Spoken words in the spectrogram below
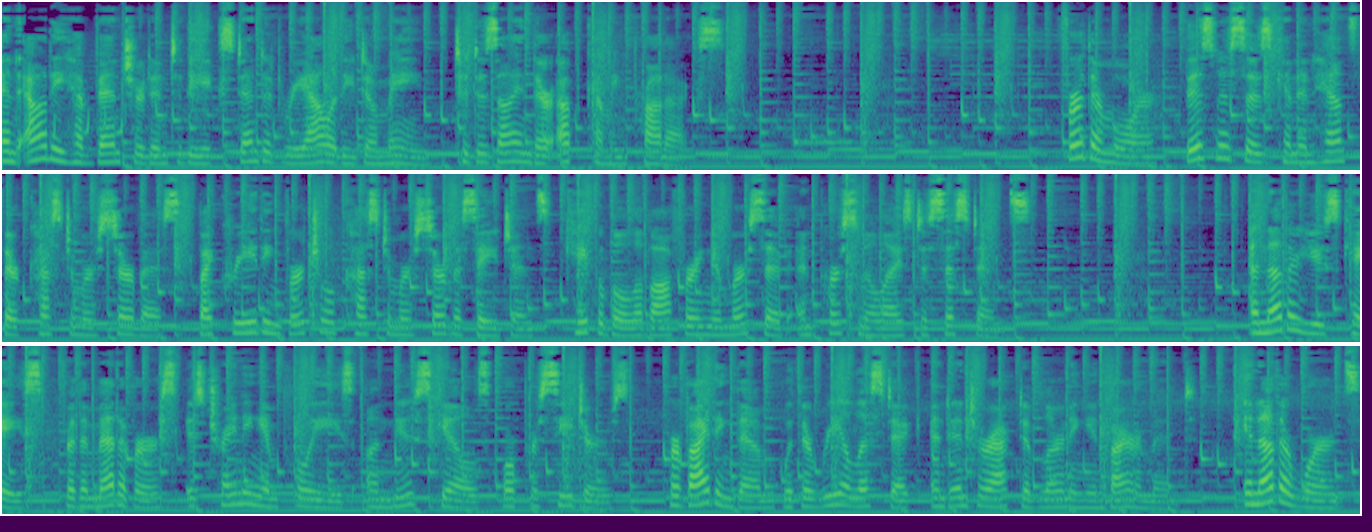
and Audi have ventured into the extended reality domain to design their upcoming products. Furthermore, businesses can enhance their customer service by creating virtual customer service agents capable of offering immersive and personalized assistance. Another use case for the metaverse is training employees on new skills or procedures, providing them with a realistic and interactive learning environment. In other words,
